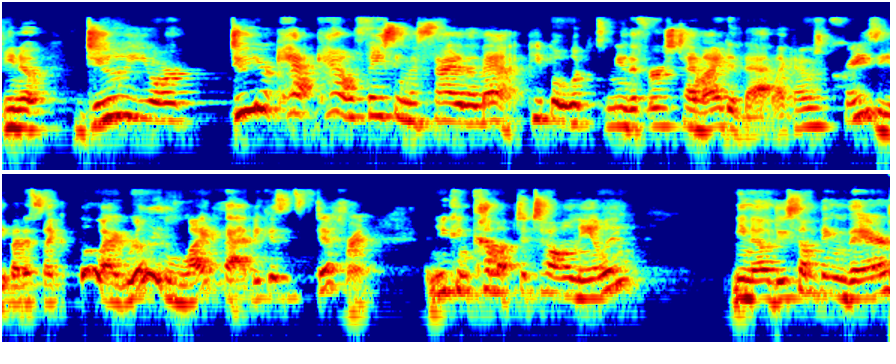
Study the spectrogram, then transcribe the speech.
you know, do your do your cat cow facing the side of the mat. People looked at me the first time I did that like I was crazy, but it's like, oh, I really like that because it's different. And you can come up to tall kneeling you know, do something there,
